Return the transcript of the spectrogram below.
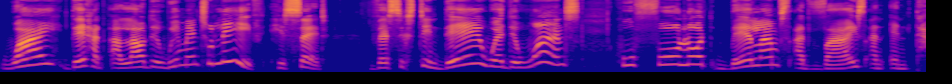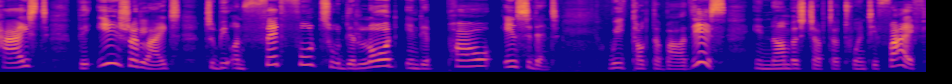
Why they had allowed the women to leave he said Verse 16 They were the ones who followed Balaam's advice and enticed the Israelites to be unfaithful to the Lord in the Peor incident. We talked about this in Numbers chapter 25.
